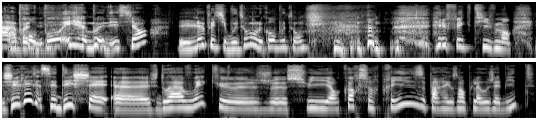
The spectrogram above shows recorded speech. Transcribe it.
à propos et à bon escient, le petit bouton ou le gros bouton. Effectivement. Gérer ces déchets, euh, je dois avouer que je suis encore surprise, par exemple là où j'habite,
